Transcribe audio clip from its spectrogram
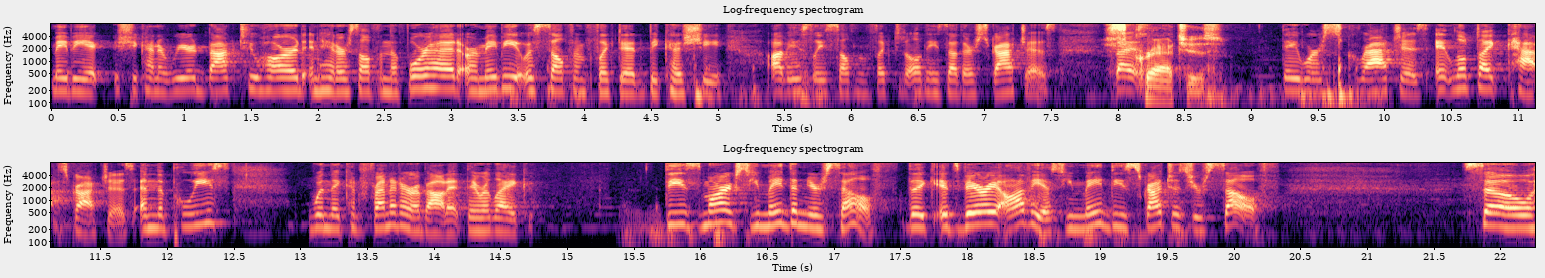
Maybe it, she kind of reared back too hard and hit herself in the forehead. Or maybe it was self inflicted because she obviously self inflicted all these other scratches. But- Scratches. they were scratches. It looked like cat scratches. And the police, when they confronted her about it, they were like, these marks, you made them yourself. Like, it's very obvious. You made these scratches yourself. So,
